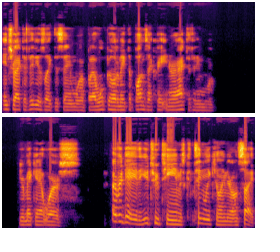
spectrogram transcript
interactive videos like this anymore, but I won't be able to make the buttons that create interactive anymore? You're making it worse. Every day, the YouTube team is continually killing their own site.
